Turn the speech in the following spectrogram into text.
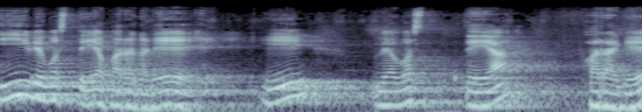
ಈ ವ್ಯವಸ್ಥೆಯ ಹೊರಗಡೆ, ಈ ವ್ಯವಸ್ಥೆಯ ಹೊರಗೆ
